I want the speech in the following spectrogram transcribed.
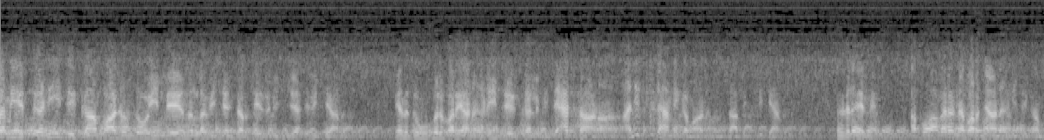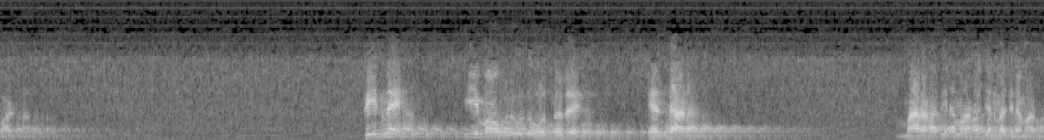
സമയത്ത് എണീറ്റിരിക്കാൻ പാടുണ്ടോ ഇല്ലേ എന്നുള്ള വിഷയം ചർച്ച ചെയ്ത് ഇരിക്കുകയാണ്. എന്നിട്ട് മൂപ്പർ പറയാണ് എണീറ്റിരിക്കൽ വിജാത്താണ് അനിസ്ലാമികമാണ് സ്ഥാപിപ്പിക്കാണ് മനസ്സിലായില്ലേ? അപ്പോ അവരെന്നെ പറഞ്ഞാണ് എണീറ്റിരിക്കാൻ പാടുന്നത്. പിന്നെ ഈ മൗലൂദ് ഓതുന്നത് എന്താണ്? മരണദിനമാണോ ജന്മദിനമാണോ?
